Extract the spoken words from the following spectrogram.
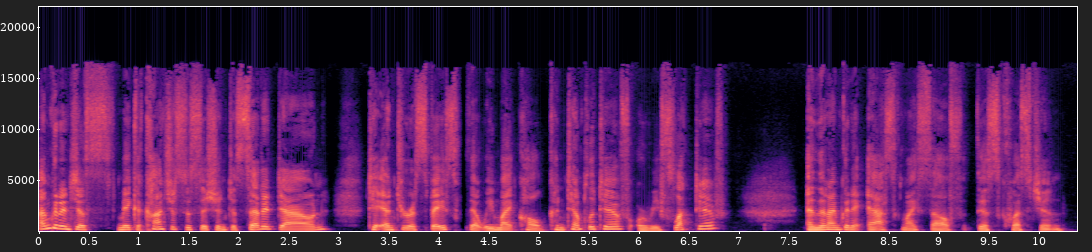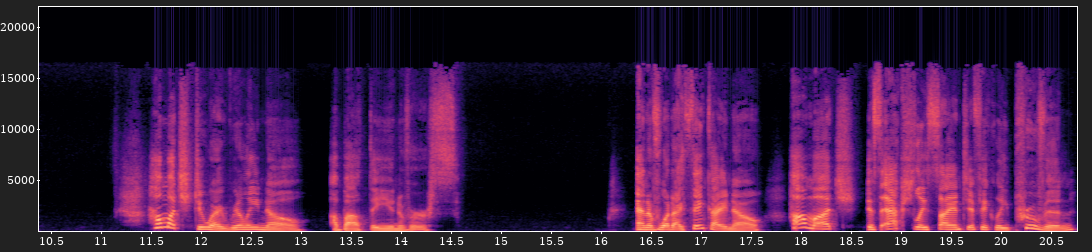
I'm going to just make a conscious decision to set it down, to enter a space that we might call contemplative or reflective. And then I'm going to ask myself this question how much do I really know about the universe? And of what I think I know, how much is actually scientifically proven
